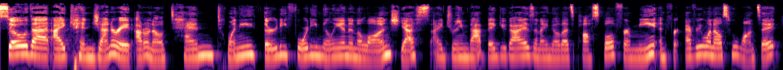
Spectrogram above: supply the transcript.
so that I can generate, I don't know, 10, 20, 30, 40 million in a launch. Yes, I dream that big, you guys. And I know that's possible for me and for everyone else who wants it.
